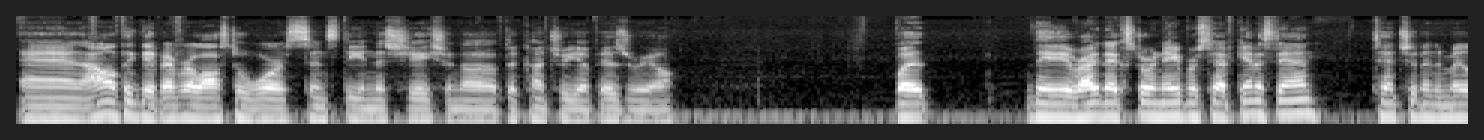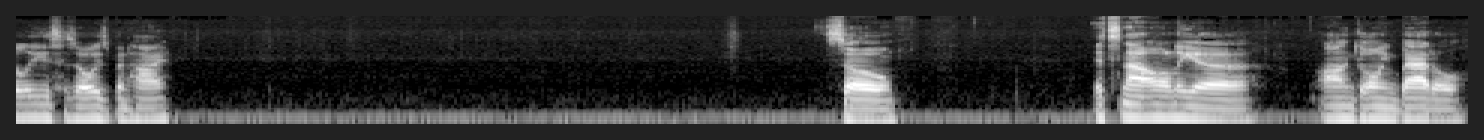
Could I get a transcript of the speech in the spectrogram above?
And I don't think they've ever lost a war since the initiation of the country of Israel. But they right next door neighbors to Afghanistan. Tension in the Middle East has always been high. So it's not only a ongoing battle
